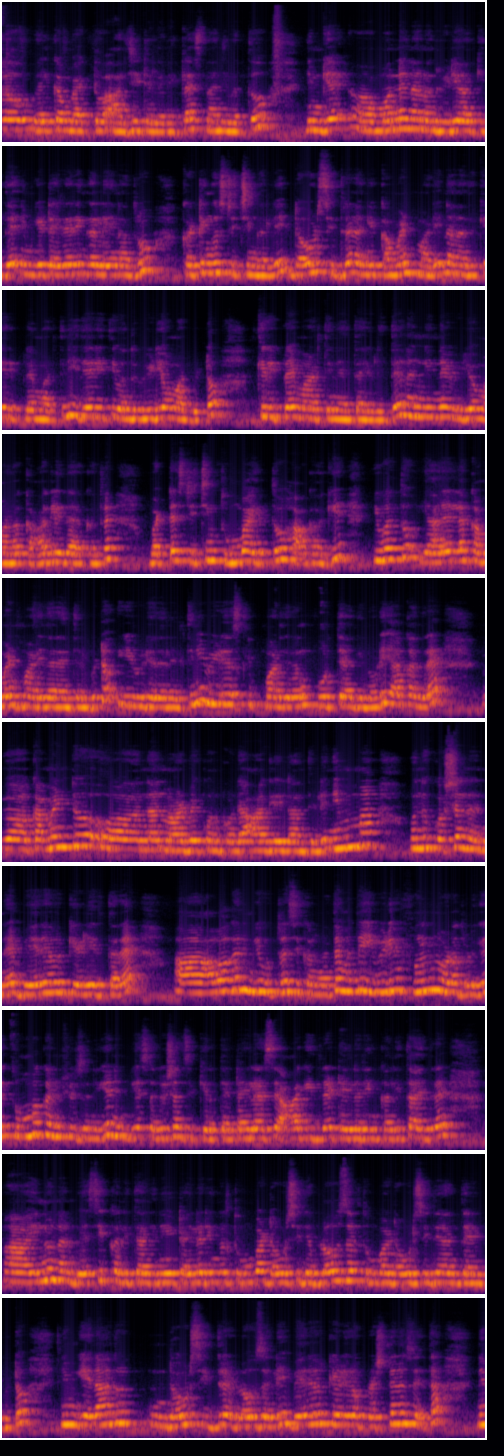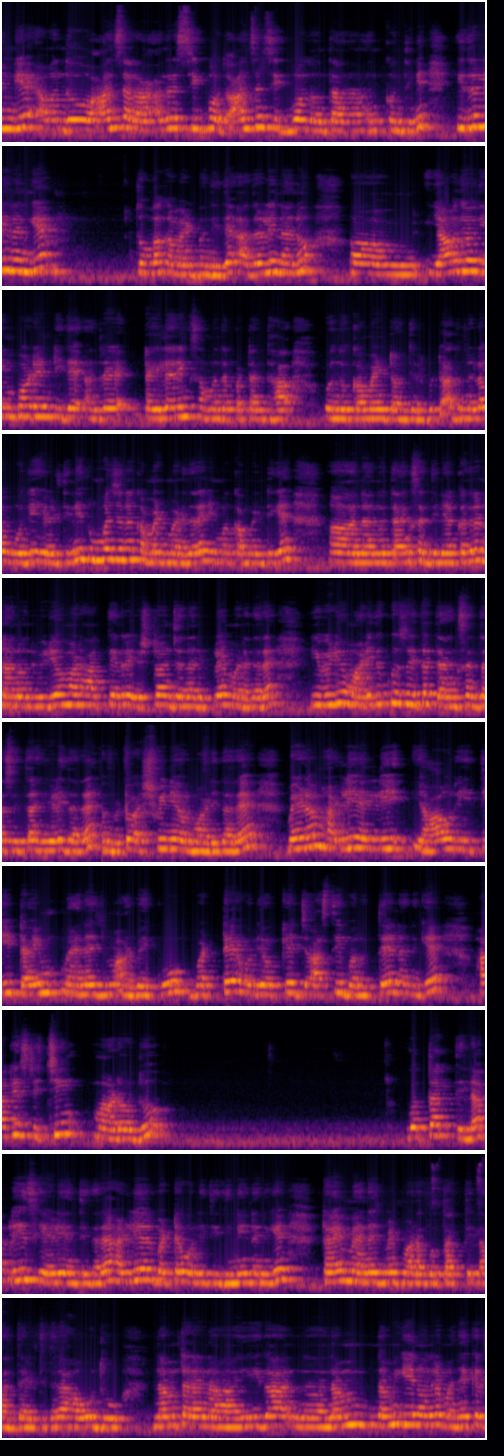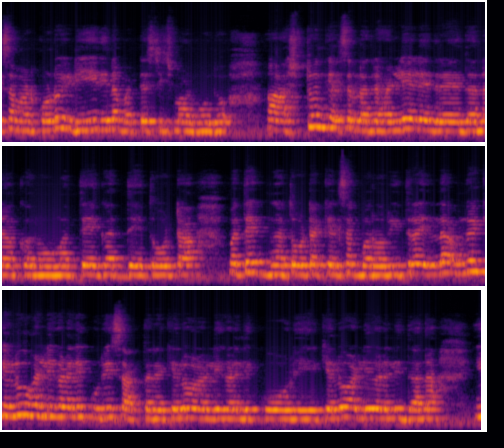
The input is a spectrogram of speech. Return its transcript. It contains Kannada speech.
Hello welcome back to R G tailoring class ನಾನಿವತ್ತು ನಿಮಗೆ ಮೊನ್ನೆ ನಾನೊಂದು ವಿಡಿಯೋ ಹಾಕಿದ್ದೆ. ನಿಮಗೆ ಟೈಲರಿಂಗಲ್ಲಿ ಏನಾದರೂ ಕಟ್ಟಿಂಗು ಸ್ಟಿಚಿಂಗಲ್ಲಿ ಡೌಟ್ಸ್ ಇದ್ದರೆ ನನಗೆ ಕಮೆಂಟ್ ಮಾಡಿ, ನಾನು ಅದಕ್ಕೆ ರಿಪ್ಲೈ ಮಾಡ್ತೀನಿ. ಇದೇ ರೀತಿ ಒಂದು ವಿಡಿಯೋ ಮಾಡಿಬಿಟ್ಟು ಅದಕ್ಕೆ ರಿಪ್ಲೈ ಮಾಡ್ತೀನಿ ಅಂತ ಹೇಳಿದ್ದೆ. ನಂಗೆ ನಿನ್ನೆ ವಿಡಿಯೋ ಮಾಡೋಕ್ಕಾಗಲಿಲ್ಲ ಯಾಕಂದರೆ ಬಟ್ಟೆ ಸ್ಟಿಚಿಂಗ್ ತುಂಬ ಇತ್ತು. ಹಾಗಾಗಿ ಇವತ್ತು ಯಾರೆಲ್ಲ ಕಮೆಂಟ್ ಮಾಡಿದ್ದಾರೆ ಅಂತ ಹೇಳ್ಬಿಟ್ಟು ಈ ವಿಡಿಯೋದಲ್ಲಿ ಹೇಳ್ತೀನಿ. ವಿಡಿಯೋ ಸ್ಕಿಪ್ ಮಾಡಿದಿರೋಂಗೆ ಪೂರ್ತಿಯಾಗಿ ನೋಡಿ. ಯಾಕಂದರೆ ಕಮೆಂಟು ನಾನು ಮಾಡಬೇಕು ಅಂದ್ಕೊಂಡೆ ಆಗಲಿಲ್ಲ ಅಂತೇಳಿ. ನಿಮ್ಮ ಒಂದು ಕ್ವಶನನ್ನೇ ಬೇರೆಯವರು ಕೇಳಿರ್ತಾರೆ. ಆವಾಗ ನಿಮಗೆ ಉತ್ತರ ಸಿಕ್ಕಂಗತ್ತೆ. ಮತ್ತು ಈ ವಿಡಿಯೋ ಫುಲ್ ನೋಡೋದ್ರೊಳಗೆ ತುಂಬ ಕನ್ಫ್ಯೂಷನಿಗೆ ನಿಮಗೆ ಸೊಲ್ಯೂಷನ್ ಸಿಕ್ಕಿರುತ್ತೆ. ಟೈಲರ್ಸ್ ಆಗಿದ್ದರೆ ಟೈಲರಿಂಗ್ ಕಲಿತಾ ಇದ್ದರೆ ಇನ್ನೂ ನಾನು ಬೇಸಿಕ್ ಕಲಿತಾ ಇದ್ದೀನಿ. ಟೈಲರಿಂಗಲ್ಲಿ ತುಂಬ ಡೌಟ್ಸ್ ಇದೆ. ಬ್ಲೌಸಲ್ಲಿ ತುಂಬ ಡೌಟ್ಸ್ ಇದೆ ಅಂತ ಹೇಳ್ಬಿಟ್ಟು ನಿಮ್ಗೆ ಏನಾದರೂ ಡೌಟ್ಸ್ ಇದ್ದರೆ ಬ್ಲೌಸಲ್ಲಿ ಬೇರೆಯವ್ರು ಕೇಳಿರೋ ಪ್ರಶ್ನೆನೂ ಸಹಿತ ನಿಮಗೆ ಒಂದು ಆನ್ಸರ್ ಅಂದರೆ ಸಿಗ್ಬೋದು ಆನ್ಸರ್ ಸಿಗ್ಬೋದು ಅಂತ ಅಂದ್ಕೊತೀನಿ ಇದರಲ್ಲಿ ನನಗೆ ತುಂಬ ಕಮೆಂಟ್ ಬಂದಿದೆ. ಅದರಲ್ಲಿ ನಾನು ಯಾವ್ದ್ಯಾವ್ದು ಇಂಪಾರ್ಟೆಂಟ್ ಇದೆ ಅಂದರೆ ಟೈಲರಿಂಗ್ ಸಂಬಂಧಪಟ್ಟಂತಹ ಒಂದು ಕಮೆಂಟ್ ಅಂತ ಹೇಳ್ಬಿಟ್ಟು ಅದನ್ನೆಲ್ಲ ಓದಿ ಹೇಳ್ತೀನಿ. ತುಂಬ ಜನ ಕಮೆಂಟ್ ಮಾಡಿದ್ದಾರೆ. ನಿಮ್ಮ ಕಮೆಂಟಿಗೆ ನಾನು ಥ್ಯಾಂಕ್ಸ್ ಅಂತೀನಿ. ಯಾಕಂದರೆ ನಾನು ಒಂದು ವಿಡಿಯೋ ಮಾಡಿ ಹಾಕ್ತೀನಿ ಅಂದರೆ ಎಷ್ಟೊಂದು ಜನ ರಿಪ್ಲೈ ಮಾಡಿದ್ದಾರೆ. ಈ ವಿಡಿಯೋ ಮಾಡಿದ್ದಕ್ಕೂ ಸಹಿತ ಥ್ಯಾಂಕ್ಸ್ ಅಂತ ಸಹಿತ ಹೇಳಿದ್ದಾರೆ. ಅಂದ್ಬಿಟ್ಟು ಅಶ್ವಿನಿ ಅವ್ರು ಮಾಡಿದ್ದಾರೆ. ಮೇಡಮ್ ಹಳ್ಳಿಯಲ್ಲಿ ಯಾವ ರೀತಿ ಟೈಮ್ ಮ್ಯಾನೇಜ್ ಮಾಡಬೇಕು? ಬಟ್ಟೆ ಹೊಲಿಯೋಕ್ಕೆ ಜಾಸ್ತಿ ಬರುತ್ತೆ ನನಗೆ? ಹಾಗೆ ಸ್ಟಿಚಿಂಗ್ ಮಾಡೋದು ಗೊತ್ತಾಗ್ತಿಲ್ಲ. ಪ್ಲೀಸ್ ಹೇಳಿ ಅಂತಿದ್ದಾರೆ. ಹಳ್ಳಿಯಲ್ಲಿ ಬಟ್ಟೆ ಹೊಲಿತಿದ್ದೀನಿ. ನನಗೆ ಟೈಮ್ ಮ್ಯಾನೇಜ್ಮೆಂಟ್ ಮಾಡೋಕೆ ಗೊತ್ತಾಗ್ತಿಲ್ಲ ಅಂತ ಹೇಳ್ತಿದ್ದಾರೆ. ಹೌದು ನಮ್ಮ ಥರ ನಾ ಈಗ ನಮ್ಮ ನಮಗೇನು ಅಂದರೆ ಮನೆ ಕೆಲಸ ಮಾಡಿಕೊಂಡು ಇಡೀ ದಿನ ಬಟ್ಟೆ ಸ್ಟಿಚ್ ಮಾಡ್ಬೋದು. ಅಷ್ಟೊಂದು ಕೆಲಸಗಳಾದರೆ ಹಳ್ಳಿಯಲ್ಲಿ ಅಂದರೆ ದನ ಕರು ಮತ್ತು ಗದ್ದೆ ತೋಟ ಮತ್ತು ತೋಟ ಕೆಲ್ಸಕ್ಕೆ ಬರೋರು ಈ ಥರ ಎಲ್ಲ ಅಂದರೆ ಕೆಲವು ಹಳ್ಳಿಗಳಲ್ಲಿ ಕುರಿ ಸಾಕ್ತಾರೆ ಕೆಲವು ಹಳ್ಳಿಗಳಲ್ಲಿ ಕೋಳಿ ಕೆಲವು ಹಳ್ಳಿಗಳಲ್ಲಿ ದನ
